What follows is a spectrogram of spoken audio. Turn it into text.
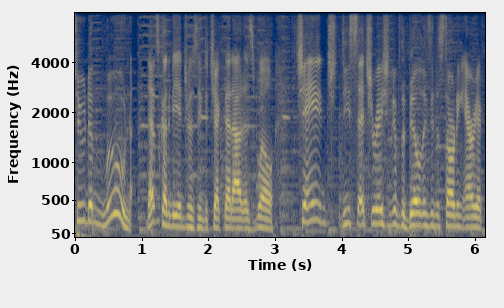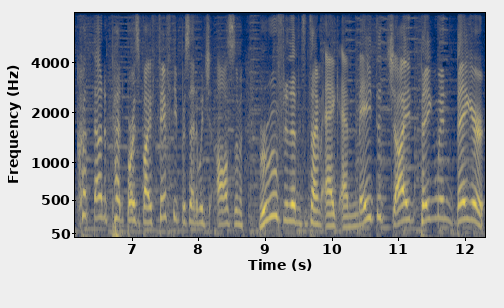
to the moon. That's gonna be interesting to check that out as well. Change the saturation of the buildings in the starting area. Cut down the pet parts by 50%, which is awesome. Remove the limited time egg and made the giant penguin bigger.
